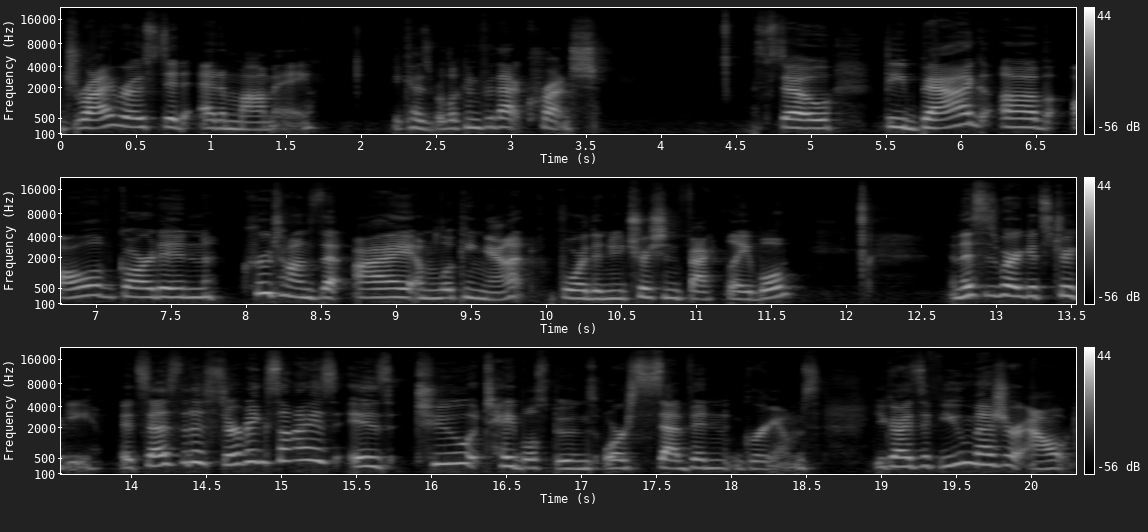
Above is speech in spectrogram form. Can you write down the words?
dry roasted edamame because we're looking for that crunch. So, the bag of Olive Garden croutons that I am looking at for the nutrition fact label, and this is where it gets tricky. It says that a serving size is two tablespoons or seven grams. You guys, if you measure out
